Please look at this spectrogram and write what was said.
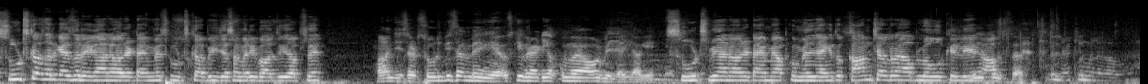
सूट्स का सर कैसे रहेगा आने वाले टाइम में? सूट्स का भी जैसा मेरी बात हुई आपसे। हाँ जी सर सूट भी सर मिलेंगे उसकी वैरायटी आपको मैं और मिल जाएगी आगे। सूट्स भी आने वाले टाइम में आपको मिल जाएँगे तो काम चल रहा है आप लोगों के लिए आप सर। मैकिंग में लगा हुआ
